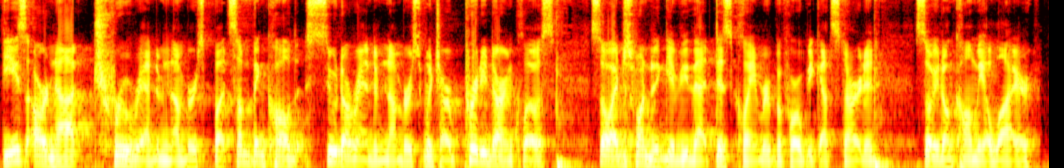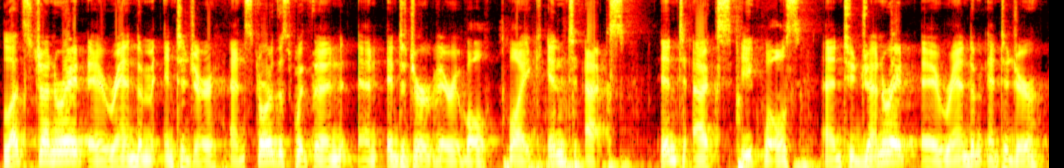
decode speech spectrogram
These are not true random numbers, but something called pseudo-random numbers, which are pretty darn close. So I just wanted to give you that disclaimer before we got started, so you don't call me a liar. Let's generate a random integer and store this within an integer variable, like int x int x equals, and to generate a random integer,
